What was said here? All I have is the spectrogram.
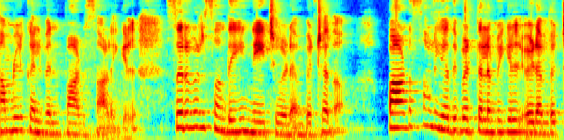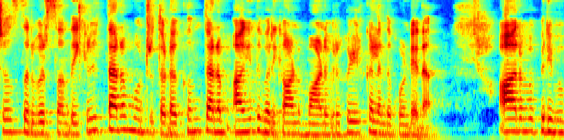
தமிழ் கல்வன் பாடசாலையில் சிறுவர் சந்தை நேற்று இடம்பெற்றது. பாடசாலை அதிபர் தலைமையில் இடம்பெற்ற சிறுவர் சந்தையில் தரம் ஒன்று தொடக்கம் தரம் ஐந்து வரைக்கான மாணவர்கள் கலந்து கொண்டனர். ஆரம்ப பிரிவு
